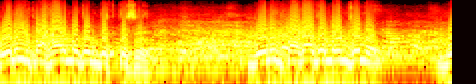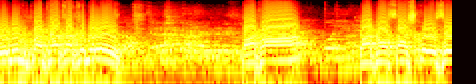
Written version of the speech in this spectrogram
বলির পাঠার মতন দেখতেছে। বলির পাঠা যেমন শোনো, বলির পাঠা কাকে বলে? পাঠা পাঠা চাষ করেছে।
